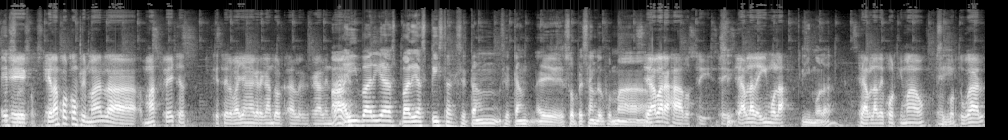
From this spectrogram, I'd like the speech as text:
Eh, quedan por confirmar la, más fechas que se le vayan agregando al, calendario. Hay varias varias pistas que se están se están eh, sopesando de forma... Se ha barajado, sí. Se, habla de Imola. Imola se habla de Portimao en Portugal,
